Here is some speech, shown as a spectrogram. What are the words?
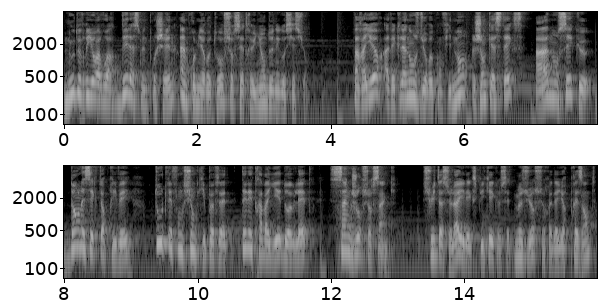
Nous devrions avoir dès la semaine prochaine un premier retour sur cette réunion de négociation. Par ailleurs, avec l'annonce du reconfinement, Jean Castex a annoncé que dans les secteurs privés, toutes les fonctions qui peuvent être télétravaillées doivent l'être 5 jours sur 5. Suite à cela, il a expliqué que cette mesure serait d'ailleurs présente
